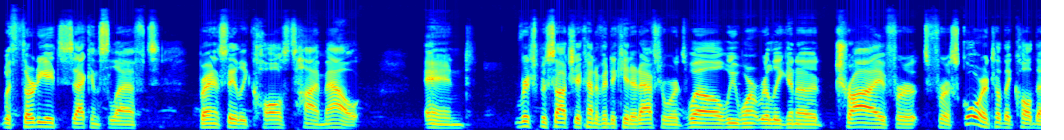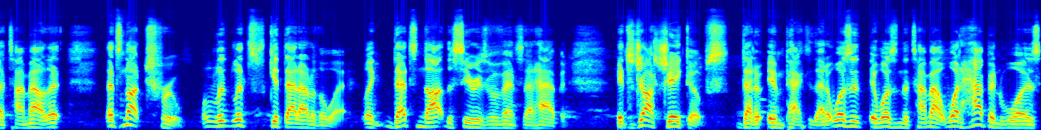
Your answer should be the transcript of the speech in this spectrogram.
with 38 seconds left, Brandon Staley calls timeout, and Rich Bisaccia kind of indicated afterwards, well, we weren't really going to try for for a score until they called that timeout. That that's not true. Let, let's get that out of the way. Like that's not the series of events that happened it's Josh Jacobs that impacted that. It wasn't it wasn't the timeout. What happened was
